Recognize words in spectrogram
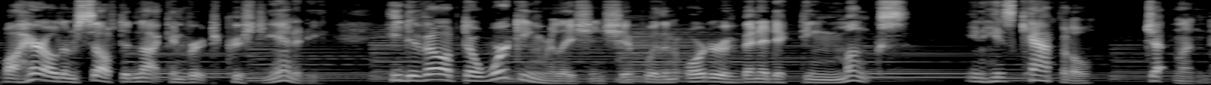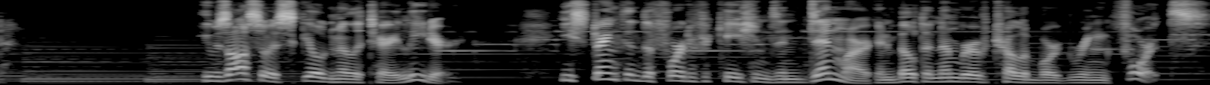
While Harald himself did not convert to Christianity, he developed a working relationship with an order of Benedictine monks in his capital, Jutland. He was also a skilled military leader. He strengthened the fortifications in Denmark and built a number of Trelleborg ring forts.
